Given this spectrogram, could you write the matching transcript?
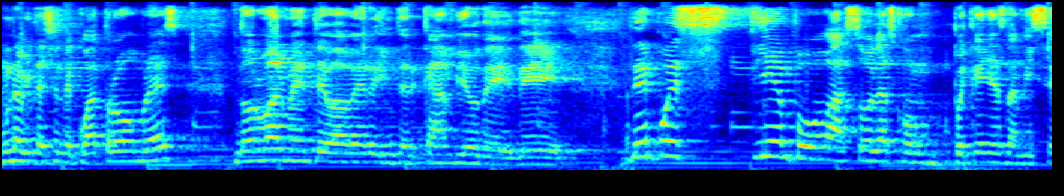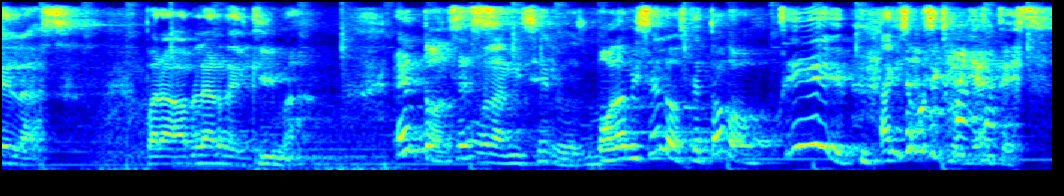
una habitación de cuatro hombres. Normalmente va a haber intercambio de, de, de, pues, tiempo a solas con pequeñas damiselas para hablar del clima. Entonces... O damiselos, ¿no? O damiselos, de todo. Sí, aquí somos incluyentes.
